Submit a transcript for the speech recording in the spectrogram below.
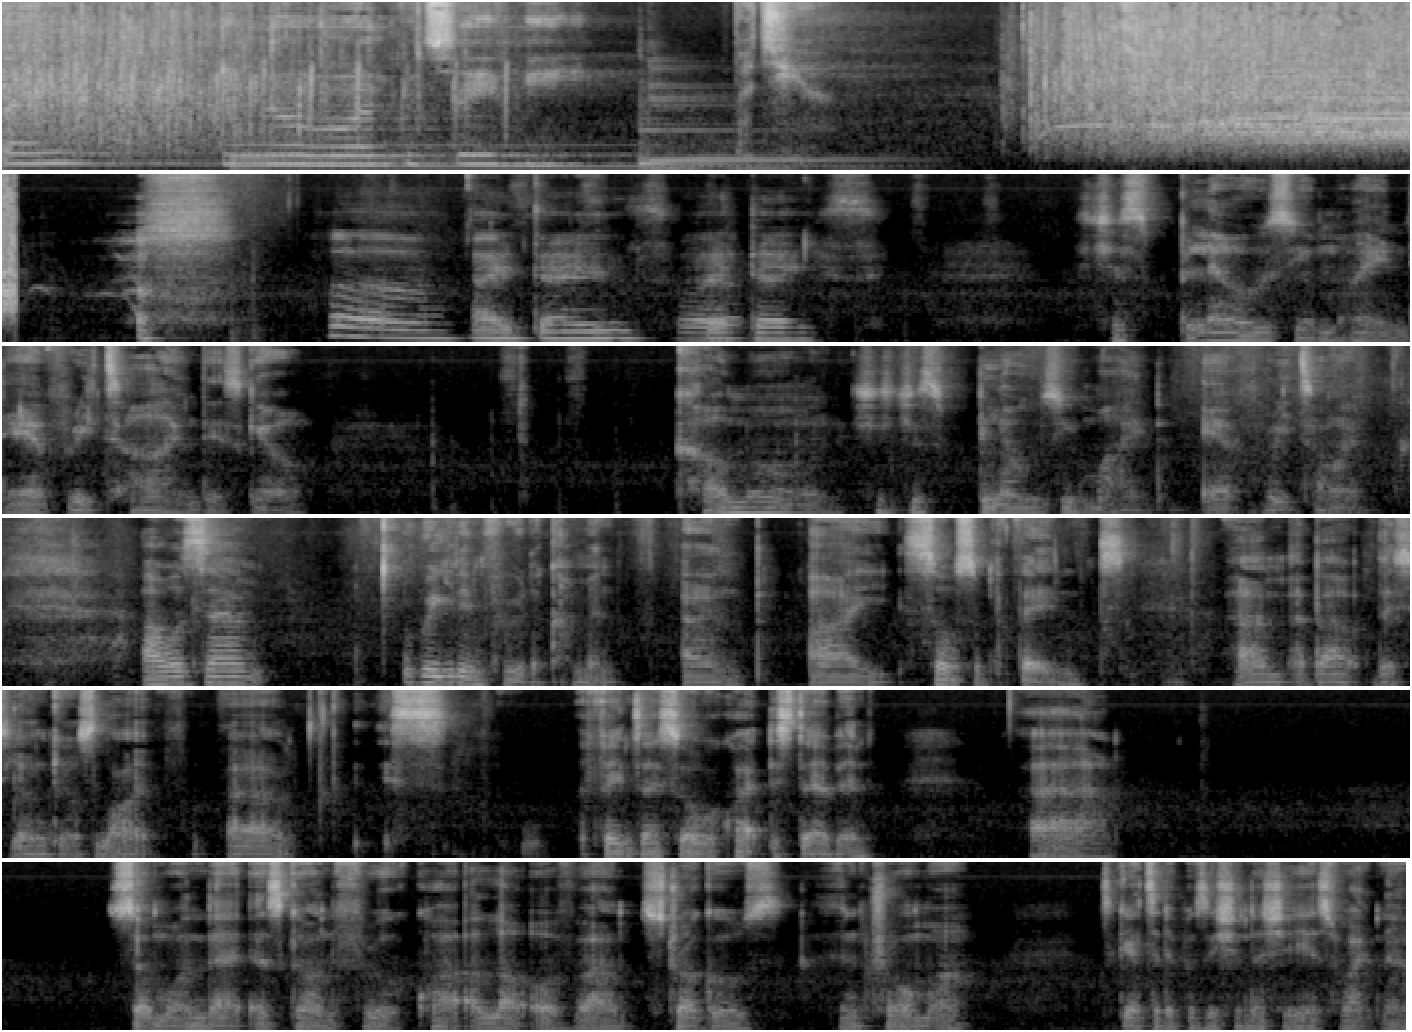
and no one could save me but you. Oh, my days, my days. It just blows your mind every time, this girl. Come on, she just blows your mind every time. I was um reading through the comment and I saw some things um, about this young girl's life. Uh, things I saw were quite disturbing. Uh, someone that has gone through quite a lot of um, struggles and trauma to get to the position that she is right now.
